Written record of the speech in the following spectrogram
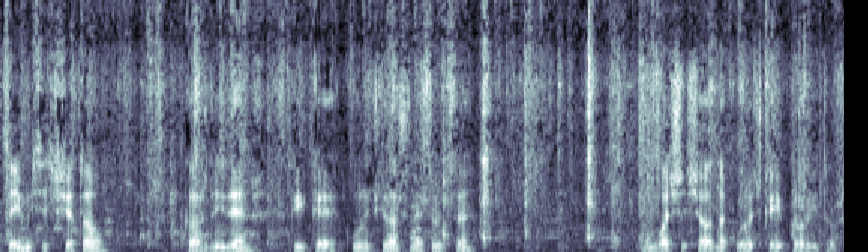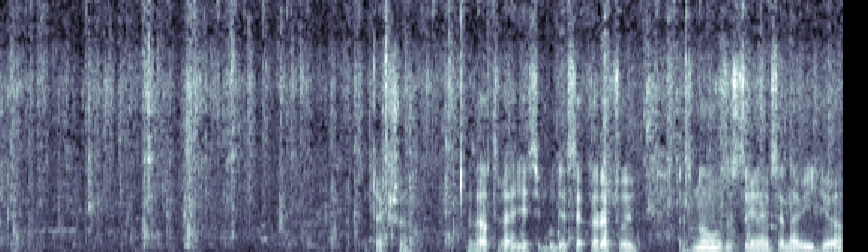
цей місяць считав кожен день, скільки курочки наші несуться. Вон, Бачите, ще одна курочка і крові трошки. Так що завтра, якщо буде все хорошо, знову зустрінемося на відео.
